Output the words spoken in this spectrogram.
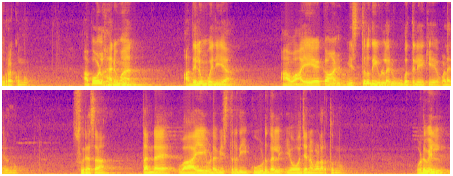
തുറക്കുന്നു. അപ്പോൾ ഹനുമാൻ അതിലും വലിയ ആ വായയേക്കാൾ വിസ്തൃതിയുള്ള രൂപത്തിലേക്ക് വളരുന്നു. സുരസ തന്റെ വായയുടെ വിസ്തൃതി കൂടുതൽ യോജന വളർത്തുന്നു. ഒടുവിൽ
